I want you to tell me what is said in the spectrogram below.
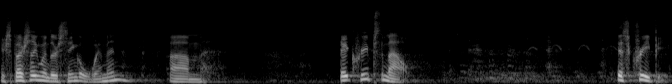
especially when they're single women, um, it creeps them out. It's creepy.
